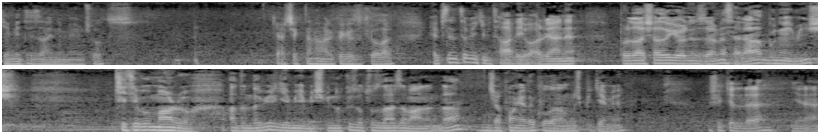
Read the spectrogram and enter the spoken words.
gemi dizaynı mevcut. Gerçekten harika gözüküyorlar. Hepsinin tabii ki bir tarihi var. Yani burada aşağıda gördüğünüz üzere mesela bu neymiş? Kitibu Maru adında bir gemiymiş. 1930'lar zamanında Japonya'da kullanılmış bir gemi. Bu şekilde yine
